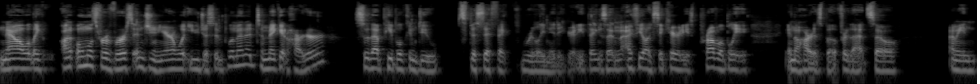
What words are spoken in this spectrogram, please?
now like almost reverse engineer what you just implemented to make it harder so that people can do specific really nitty gritty things. And i feel like security is probably in the hardest boat for that. So i mean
